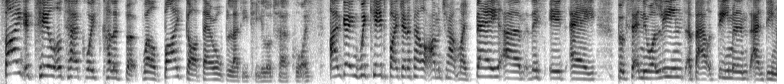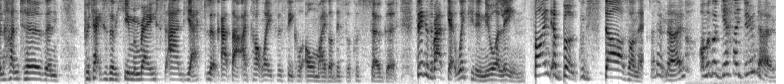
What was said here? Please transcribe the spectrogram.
Find a teal or turquoise coloured book. Well, by God, they're all bloody teal or turquoise. I'm going Wicked by Jennifer. Armentrout My Bay. Um, this is a book set in New Orleans about demons and demon hunters and protectors of the human race and yes look at that I can't wait for the sequel oh my god this book was so good things about to get wicked in New Orleans find a book with stars on it I don't know oh my god yes I do know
